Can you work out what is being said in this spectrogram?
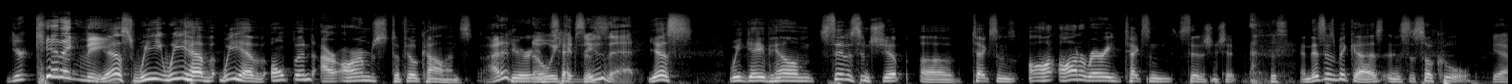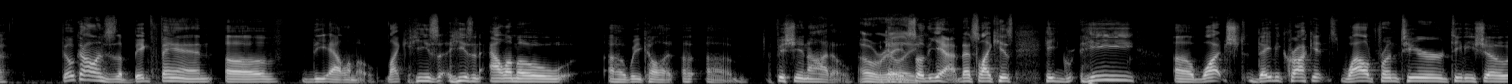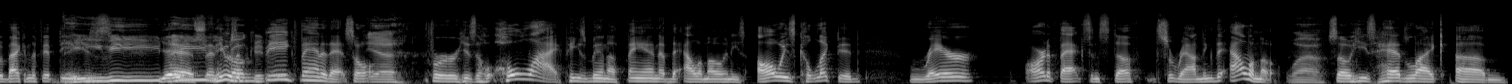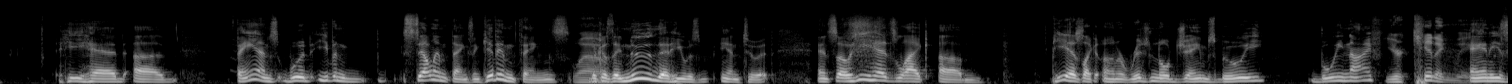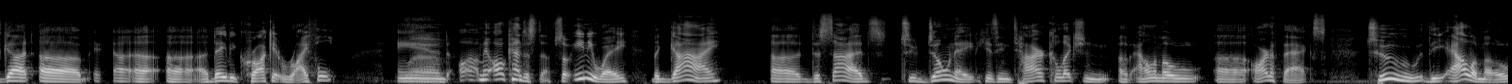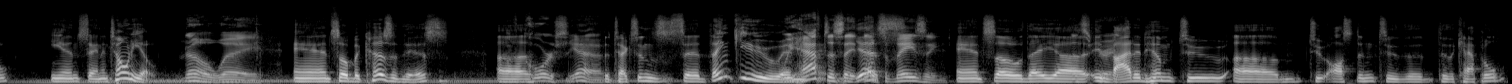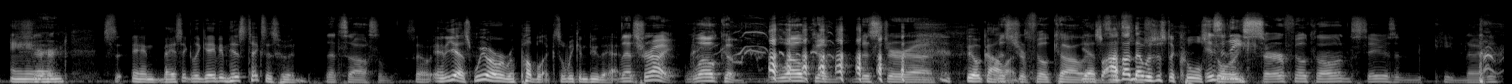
You're kidding me. Yes, we we have we have opened our arms to Phil Collins. I didn't know we could do that. Yes, we gave him citizenship of Texans, honorary Texan citizenship, and this is because, and this is so cool. Yeah. Phil Collins is a big fan of the Alamo. Like he's he's an Alamo, uh, what do you call it, uh, um, aficionado. Oh, really? so yeah, that's like his. He he uh, watched Davy Crockett's Wild Frontier TV show back in the fifties. Yes, and he was a big fan of that. So Yeah. for his whole- whole life, he's been a fan of the Alamo, and he's always collected rare artifacts and stuff surrounding the Alamo. Wow. So he's had like um, he had uh, fans would even sell him things and give him things Wow. because they knew that he was into it, and so he has like um, he has like an original James Bowie Bowie knife, You're kidding me. and he's got uh, a, a, a, a Davy Crockett rifle, and I mean all kinds of stuff. So anyway, the guy uh, decides to donate his entire collection of Alamo uh, artifacts to the Alamo in San Antonio, no way. and so because of this. Of course, yeah. The Texans said thank you. we and- have to say yes. that's amazing. And so they uh, invited him to um, to Austin to the to the capital and s- and basically gave him his Texas hood. That's awesome. So and yes, we are a republic, so we can do that. That's right. Welcome, welcome, Mister uh, Phil Collins. Mister Phil Collins. Yeah, so I thought that was just a cool story. Isn't he Sir Phil Collins too? Isn't he knighted?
